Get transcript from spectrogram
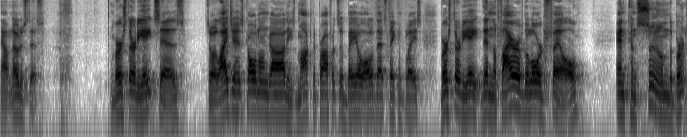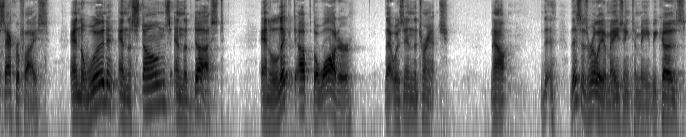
Now, notice this. Verse 38 says, So Elijah has called on God, he's mocked the prophets of Baal, all of that's taken place. Verse 38 Then the fire of the Lord fell and consumed the burnt sacrifice, and the wood, and the stones, and the dust, and licked up the water that was in the trench. Now, th- this is really amazing to me because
